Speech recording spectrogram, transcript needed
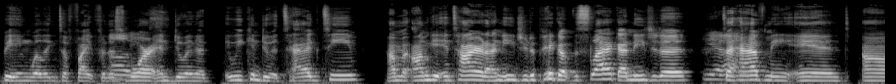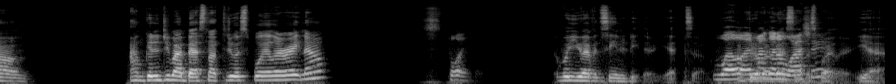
being willing to fight for this Oh, war yes. and doing a we can do a tag team. I'm I'm getting tired. I need you to pick up the slack. I need you to yeah. to have me and um I'm going to do my best not to do a spoiler right now. spoil it. Well, you haven't seen it either yet, so. Well, I'm am I gonna watch it? Spoiler. Yeah.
